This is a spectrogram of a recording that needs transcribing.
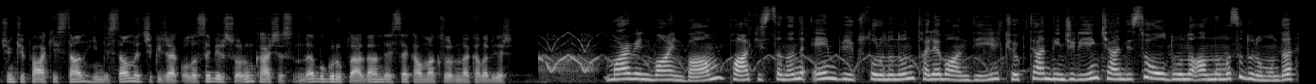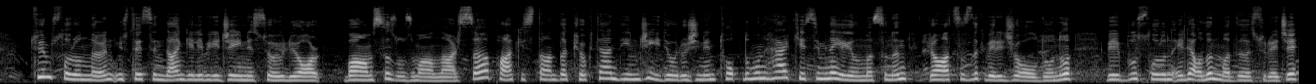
Çünkü Pakistan, Hindistan'la çıkacak olası bir sorun karşısında bu gruplardan destek almak zorunda kalabilir. Marvin Weinbaum, Pakistan'ın en büyük sorununun Taliban değil, kökten dinciliğin kendisi olduğunu anlaması durumunda tüm sorunların üstesinden gelebileceğini söylüyor. Bağımsız uzmanlarsa Pakistan'da kökten dinci ideolojinin toplumun her kesimine yayılmasının rahatsızlık verici olduğunu ve bu sorun ele alınmadığı sürece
